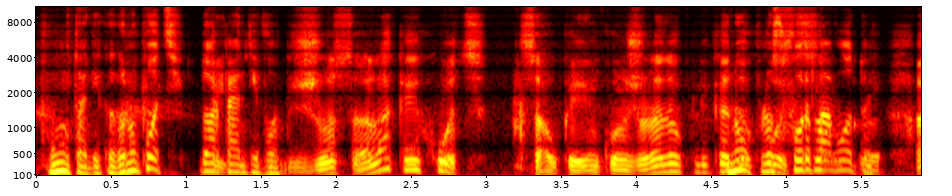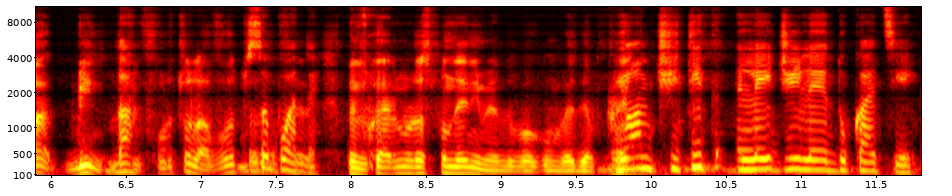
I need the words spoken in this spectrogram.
Da. Punct, adică că nu poți doar Păi, pe antivot. Jos ăla că e hoț. Sau că e înconjurat de o clică Nu, de plus hoți, furt la sau voturi. Că... A, bine, Da. și furtul la voturi. Se la fel. poate. Pentru care nu răspunde nimeni, după cum vedem. Eu am citit legile educației.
